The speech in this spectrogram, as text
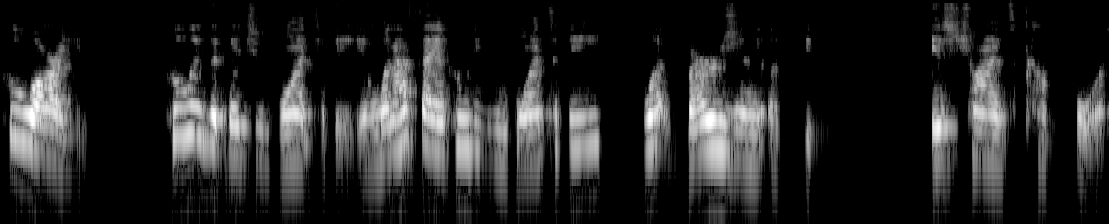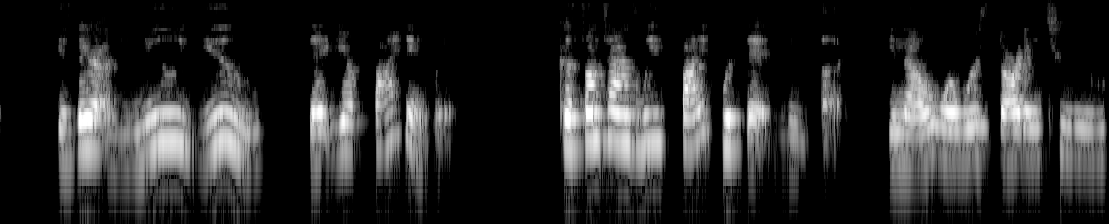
Who are you? Who is it that you want to be? And when I say who do you want to be, what version of you is trying to come forth? Is there a new you that you're fighting with? Because sometimes we fight with that new us, you know, when we're starting to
